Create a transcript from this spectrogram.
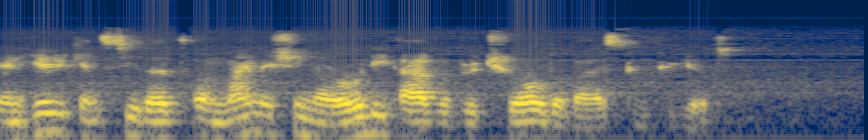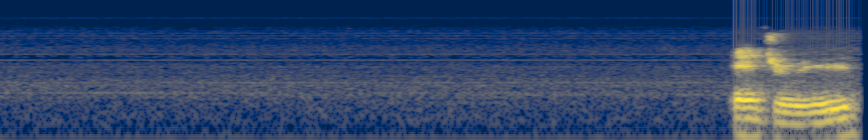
And here you can see that on my machine I already have a virtual device configured. Android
